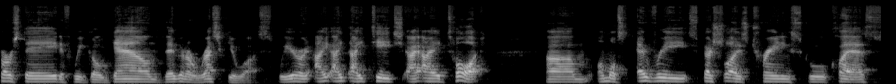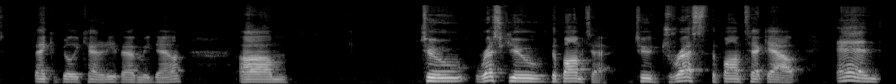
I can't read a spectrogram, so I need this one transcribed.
first aid if we go down. They're going to rescue us. We are. I, I, I teach. I, I taught um, almost every specialized training school class. Thank you, Billy Kennedy, for having me down. Um, to rescue the bomb tech, to dress the bomb tech out, and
